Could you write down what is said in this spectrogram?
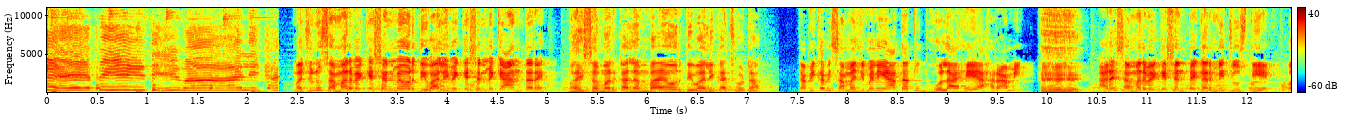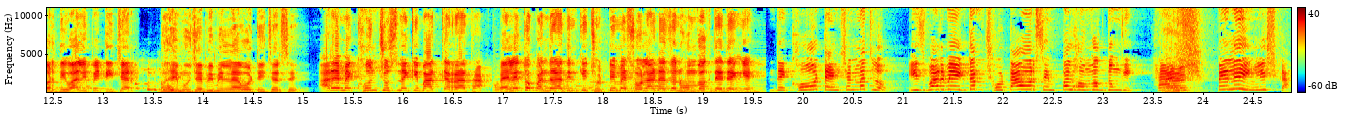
happy Diwali Majnu summer vacation में और दिवाली वेकेशन में क्या अंतर है? भाई समर का लंबा है और दिवाली का छोटा। कभी कभी समझ में नहीं आता तू भोला है या हरामी। अरे समर वेकेशन पे गर्मी चूसती है और दिवाली पे टीचर भाई मुझे भी मिलना है वो टीचर से। अरे मैं खून चूसने की बात कर रहा था। पहले तो पंद्रह दिन की छुट्टी में सोलह डजन होमवर्क दे देंगे। देखो टेंशन मत लो। इस बार मैं एकदम छोटा और सिंपल होमवर्क दूँगी। पहले इंग्लिश का।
